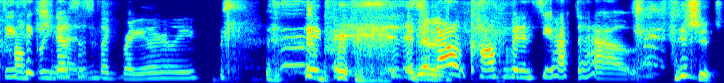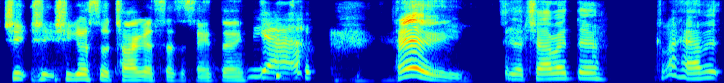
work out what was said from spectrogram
do you think she does this like regularly? It's It's Yeah. the amount of confidence you have to have. she, she, she, she goes to a Target and says the same thing. Yeah. Hey, see that child right there? Can I have it?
